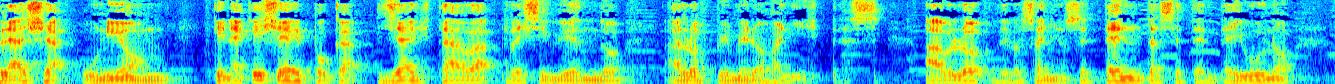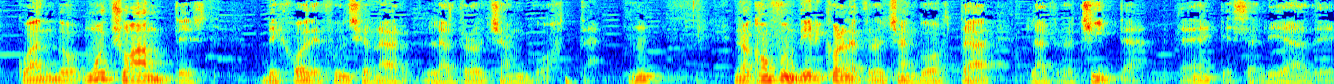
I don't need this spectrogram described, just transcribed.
Playa Unión, que en aquella época ya estaba recibiendo a los primeros bañistas. Hablo de los años 70, 71, cuando mucho antes dejó de funcionar la trocha angosta. No confundir con la trocha angosta, la trochita, ¿eh? que salía de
